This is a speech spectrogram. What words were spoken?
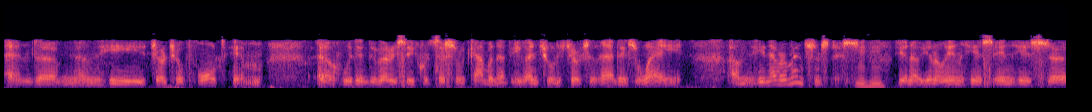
And, um, and he, Churchill, fought him uh, within the very secret session of cabinet. Eventually, Churchill had his way. Um, he never mentions this. Mhm. You know, you know, in his in his uh,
